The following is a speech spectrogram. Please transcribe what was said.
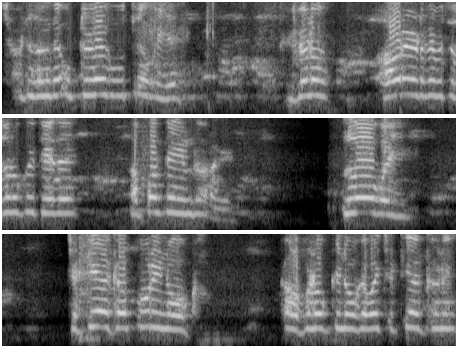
ਛੱਡ ਸਕਦੇ ਹੋ, ਉੱਡਣ ਵਾਲੇ ਕਬੂਤਰ ਆ ਬਾਈ ਇਹ। ਠੀਕ ਹੈ ਨਾ? ਆਹ ਰੇਟ ਦੇ ਵਿੱਚ ਤੁਹਾਨੂੰ ਕੋਈ ਦੇ ਦੇ ਆਪਾਂ ਦੇਣਦਾਰ ਆਗੇ ਲੋ ਬਾਈ ਜੀ ਚਿੱਟੀਆਂ ਅੱਖਾਂ ਪੂਰੀ ਨੋਕ। ਕਲਪਨੋਕੀ ਨੋਕ ਹੈ ਬਾਈ ਚਿੱਟੀਆਂ ਅੱਖਾਂ ਨੇ।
